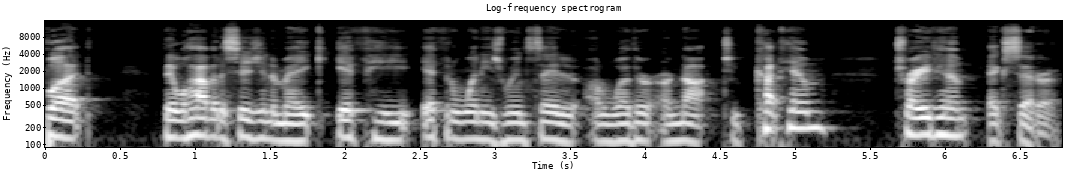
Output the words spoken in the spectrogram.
But they will have a decision to make if he, if and when he's reinstated on whether or not to cut him, trade him, etc.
